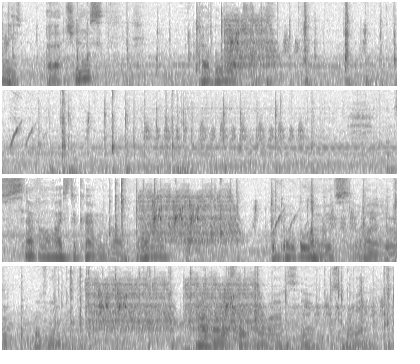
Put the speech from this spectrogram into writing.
Are these urchins? Purple urchins. Got several ways to go. We've got one. The door below us, or the door above me. I don't know which way to go, so screw it.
